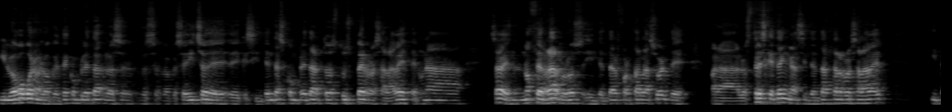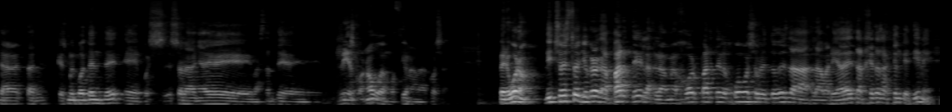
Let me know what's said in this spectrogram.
Y luego, bueno, lo que te completa, lo que os he dicho de, que si intentas completar todos tus perros a la vez en una, ¿sabes? No cerrarlos e intentar forzar la suerte para los tres que tengas, intentar cerrarlos a la vez, y que es muy potente, eh, pues eso le añade bastante riesgo, ¿no? O emoción a la cosa. Pero bueno, dicho esto, yo creo que aparte, la, la mejor parte del juego sobre todo es la, la variedad de tarjetas de acción que tiene.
